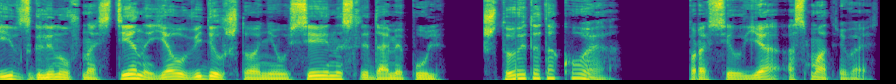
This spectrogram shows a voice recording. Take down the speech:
и, взглянув на стены, я увидел, что они усеяны следами пуль. «Что это такое?» – просил я, осматриваясь.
